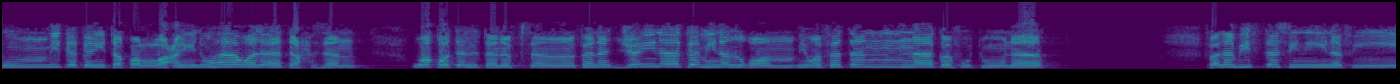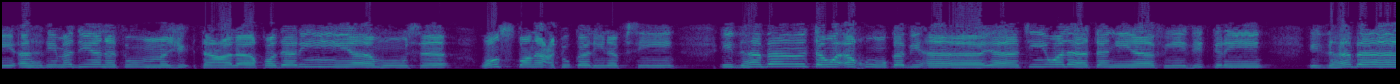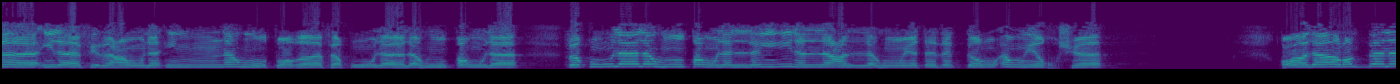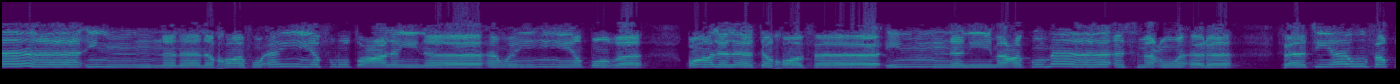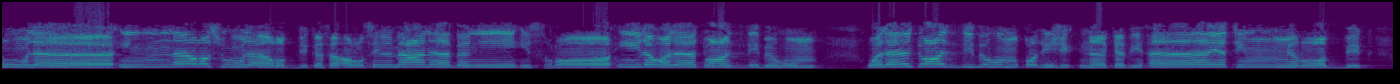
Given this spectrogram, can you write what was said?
أمك كي تقر عينها ولا تحزن وقتلت نفسا فنجيناك من الغم وفتناك فتونا فلبثت سنين في أهل مدين ثم جئت على قدر يا موسى واصطنعتك لنفسي. اذهب أنت وأخوك بآياتي ولا تنيا في ذكري. اذهبا إلى فرعون إنه طغى فقولا له قولا فقولا له قولا لينا لعله يتذكر أو يخشى. قالا ربنا إننا نخاف أن يفرط علينا أو أن يطغى. قال لا تخافا إنني معكما أسمع وأرى. فاتياه فقولا إنا رسولا ربك فأرسل معنا بني إسرائيل ولا تعذبهم ولا تعذبهم قد جئناك بآية من ربك.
